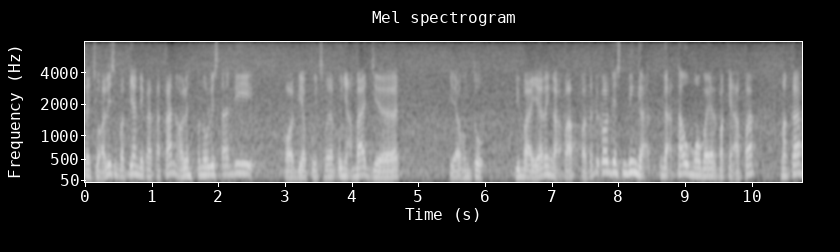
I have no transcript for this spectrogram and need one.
Kecuali seperti yang dikatakan oleh penulis tadi, kalau dia punya sebenarnya punya budget, ya untuk dibayar ya nggak apa-apa. Tapi kalau dia sendiri nggak nggak tahu mau bayar pakai apa, maka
